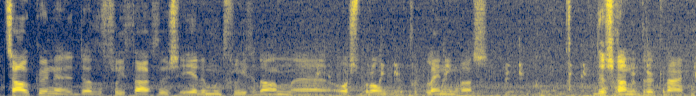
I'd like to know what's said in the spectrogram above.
Het zou kunnen dat het vliegtuig dus eerder moet vliegen dan uh, oorspronkelijk de planning was. Dus we gaan het druk krijgen.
